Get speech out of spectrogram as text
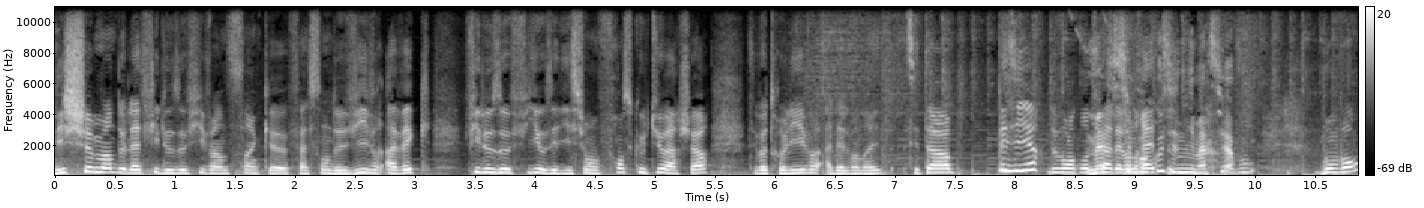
Les chemins de la philosophie, 25 euh, façons de vivre avec philosophie aux éditions France Culture Archer. C'est votre livre, Adèle Van Reet. C'est un plaisir de vous rencontrer, Merci Adèle Reet. beaucoup, Sydney. Merci à vous. Bon vent.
